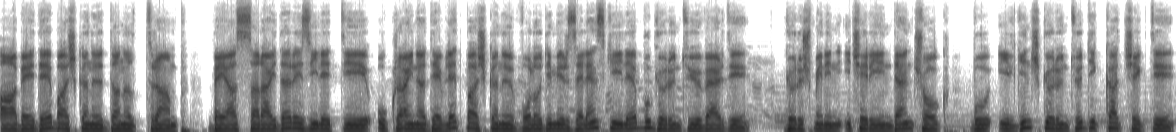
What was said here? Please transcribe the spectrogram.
ABD Başkanı Donald Trump, Beyaz Saray'da rezil ettiği Ukrayna Devlet Başkanı Volodymyr Zelenski ile bu görüntüyü verdi. Görüşmenin içeriğinden çok bu ilginç görüntü dikkat çekti.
